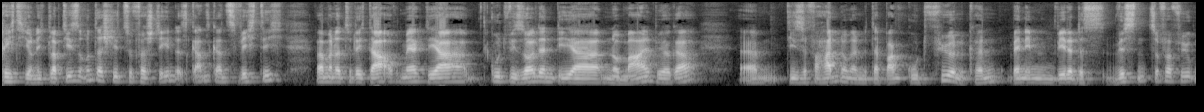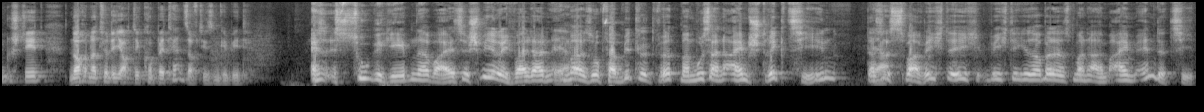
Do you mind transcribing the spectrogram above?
Richtig, und ich glaube, diesen Unterschied zu verstehen, ist ganz, ganz wichtig, weil man natürlich da auch merkt, ja, gut, wie soll denn der Normalbürger ähm, diese Verhandlungen mit der Bank gut führen können, wenn ihm weder das Wissen zur Verfügung steht, noch natürlich auch die Kompetenz auf diesem Gebiet. Es ist zugegebenerweise schwierig, weil dann ja. immer so vermittelt wird, man muss an einem Strick ziehen. Das ja. ist zwar richtig, wichtig ist aber, dass man an einem Ende zieht.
